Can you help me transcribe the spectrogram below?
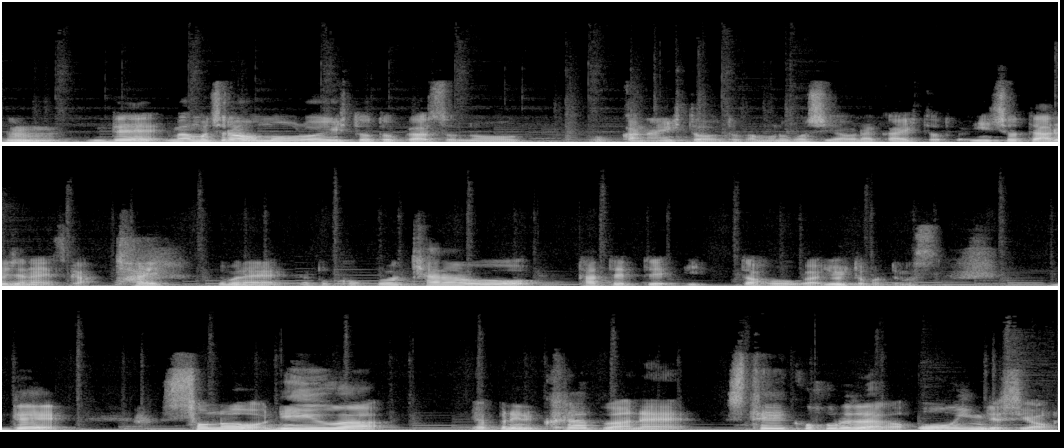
うん。で、まあもちろんおもろい人とか、その、おっかない人とか、物腰柔らかい人とか、印象ってあるじゃないですか。はい。でもね、やっぱここはキャラを立てていった方が良いと思ってます。で、その理由は、やっぱりね、クラブはね、ステークホルダーが多いんですよ。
